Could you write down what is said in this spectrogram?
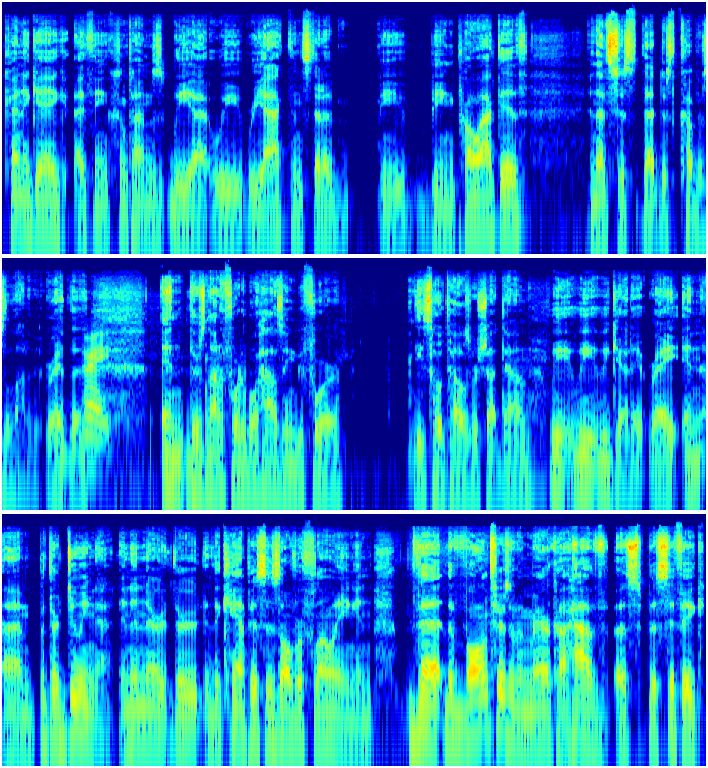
kind of gig. I think sometimes we uh, we react instead of be, being proactive and that's just that just covers a lot of it, right? The, right. And there's not affordable housing before these hotels were shut down. We, we, we get it, right? And um, but they're doing that, and then they're, they're the campus is overflowing, and the the Volunteers of America have a specific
